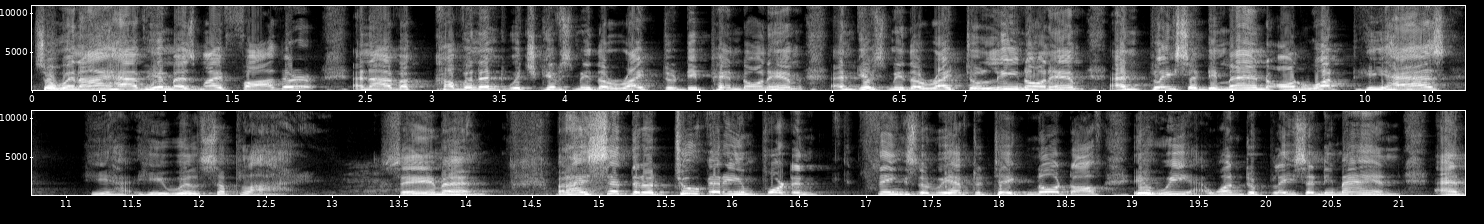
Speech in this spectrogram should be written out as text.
So when I have Him as my Father and I have a covenant which gives me the right to depend on Him and gives me the right to lean on Him and place a demand on what He has, He, he will supply. Say amen. But I said there are two very important things that we have to take note of if we want to place a demand and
